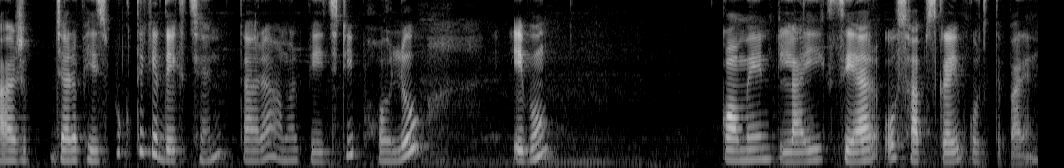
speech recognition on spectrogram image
আর যারা ফেসবুক থেকে দেখছেন, তারা আমার পেজটি ফলো এবং কমেন্ট, লাইক, শেয়ার ও সাবস্ক্রাইব করতে পারেন।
